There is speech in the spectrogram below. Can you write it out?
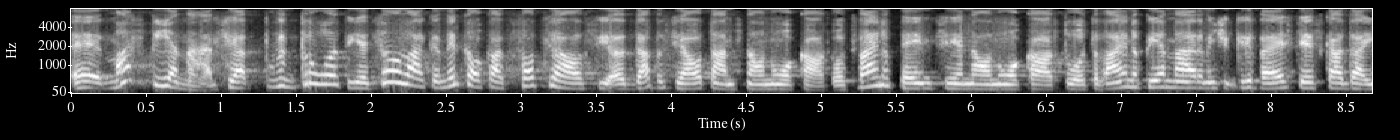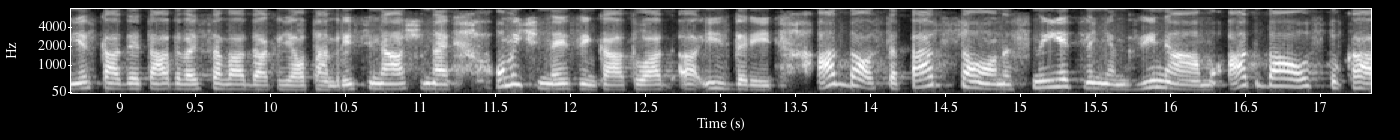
E, Maz piemērs, jā, proti, ja cilvēkam ir kaut kāds sociāls dabas jautājums, nav nokārtots, vai nu pensija nav nokārtota, vai nu, piemēram, viņš grib vērsties kādā iestādē tāda vai savādāka jautājuma risināšanai, un viņš nezina, kā to at, izdarīt. Atbalsta persona sniedz viņam zināmu atbalstu, kā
